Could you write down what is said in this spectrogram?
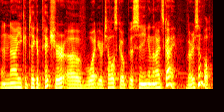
And now you can take a picture of what your telescope is seeing in the night sky. Very simple.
